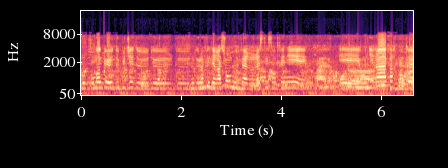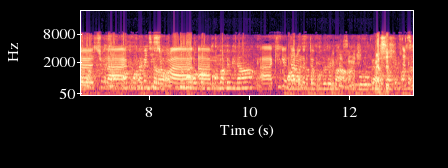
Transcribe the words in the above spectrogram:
au manque de budget de, de- de- de la fédération. On préfère rester s'entraîner et, et on ira par contre euh, sur la compétition à, à, en octobre. Merci. Merci.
